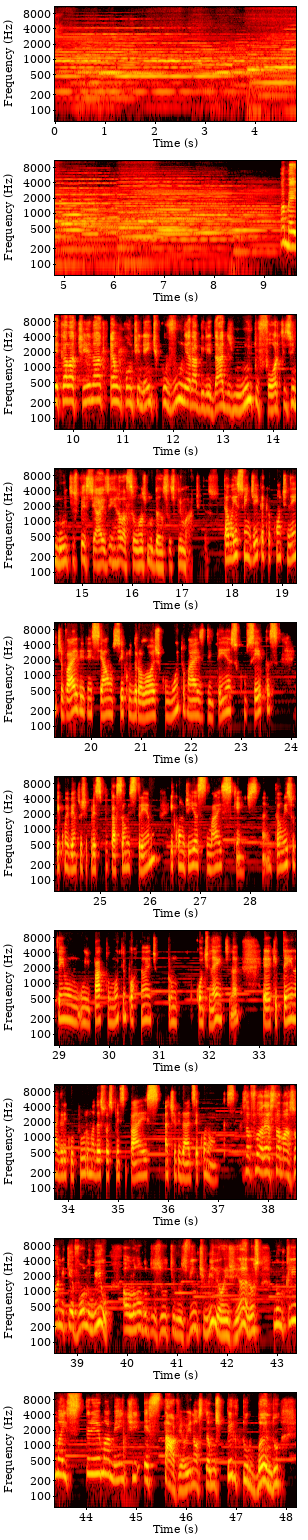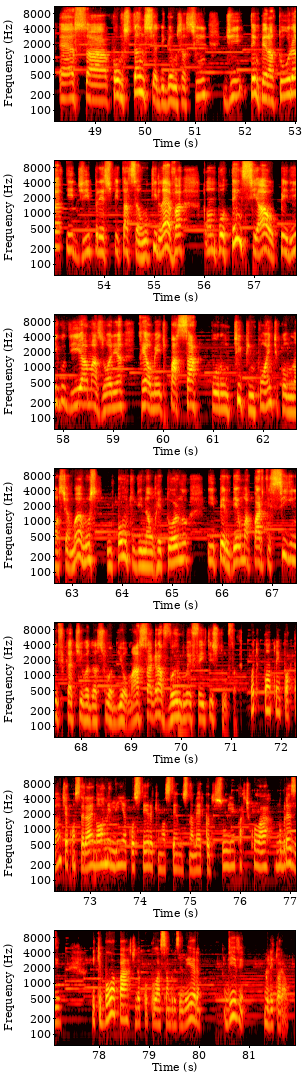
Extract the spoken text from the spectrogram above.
América Latina é um continente com vulnerabilidades muito fortes e muito especiais em relação às mudanças climáticas. Então, isso indica que o continente vai vivenciar um ciclo hidrológico muito mais intenso, com secas e com eventos de precipitação extrema e com dias mais quentes. Né? Então, isso tem um, um impacto muito importante para um continente, né, é, que tem na agricultura uma das suas principais atividades econômicas. A floresta amazônica evoluiu ao longo dos últimos 20 milhões de anos num clima extremamente estável e nós estamos perturbando essa constância, digamos assim, de temperatura e de precipitação, o que leva a um potencial perigo de a Amazônia realmente passar por um tipping point, como nós chamamos, um ponto de não retorno, e perder uma parte significativa da sua biomassa, agravando o efeito estufa. Outro ponto importante é considerar a enorme linha costeira que nós temos na América do Sul e, em particular, no Brasil, e que boa parte da população brasileira vive no litoral.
